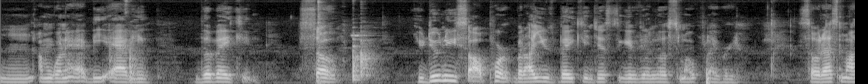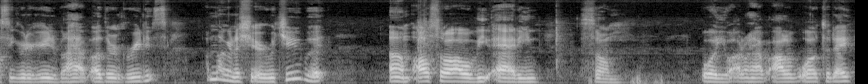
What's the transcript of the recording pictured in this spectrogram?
mm, I'm going to be adding the bacon. So you do need salt pork, but I use bacon just to give it a little smoke flavor. So that's my secret ingredient. But I have other ingredients. I'm not going to share with you, but um, also I will be adding some oil. I don't have olive oil today.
